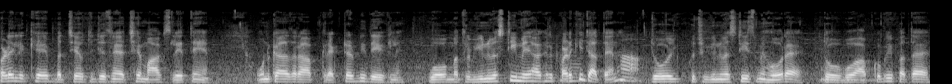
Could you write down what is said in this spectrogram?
पढ़े लिखे बच्चे होते हैं जिसने अच्छे मार्क्स लेते हैं उनका अगर आप करेक्टर भी देख लें वो मतलब यूनिवर्सिटी में आखिर पढ़ के जाते हैं ना हाँ। जो कुछ यूनिवर्सिटीज में हो रहा है तो वो आपको भी पता है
